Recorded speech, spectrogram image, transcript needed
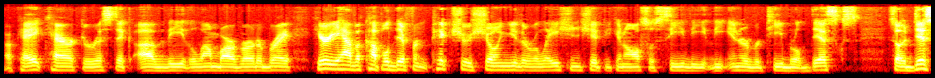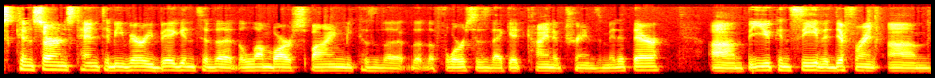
Okay, characteristic of the, the lumbar vertebrae. Here you have a couple different pictures showing you the relationship. You can also see the, the intervertebral discs. So disc concerns tend to be very big into the, the lumbar spine because of the, the, the forces that get kind of transmitted there. Um, but you can see the different um,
